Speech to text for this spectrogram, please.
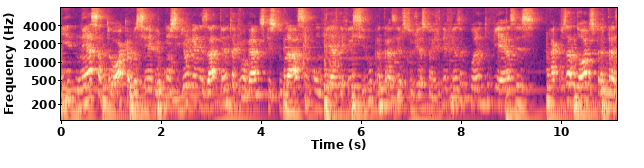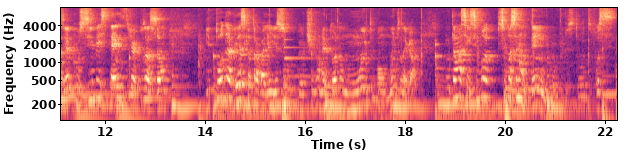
E nessa troca você eu consegui organizar tanto advogados que estudassem com viés defensivo para trazer sugestões de defesa, quanto vieses acusatórios para trazer possíveis teses de acusação. E toda vez que eu trabalhei isso, eu tive um retorno muito bom, muito legal. Então, assim, se, vo se você não tem um grupo de estudos, você,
